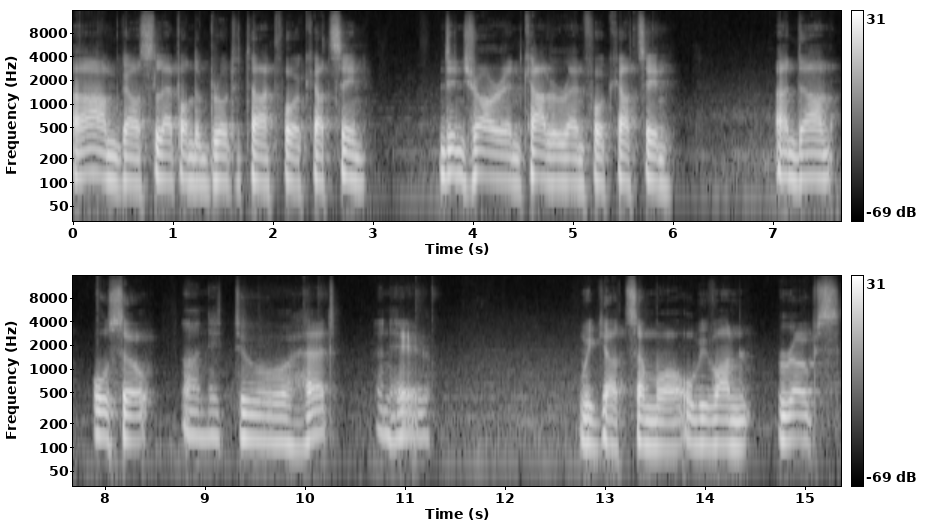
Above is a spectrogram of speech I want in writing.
I'm gonna slap on the prototype for a cutscene. Din Djarin and Kylo Ren for cutscene. And then also I need to head in here. We got some more Obi-Wan robes.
